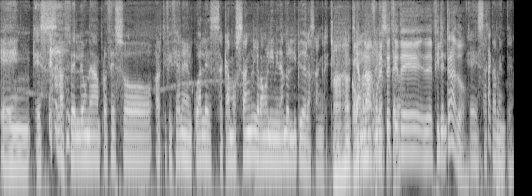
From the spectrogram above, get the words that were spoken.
es hacerle un proceso artificial en el cual le sacamos sangre y le vamos eliminando el lípido de la sangre. Ajá, como una, especie de, filtrado. Exactamente.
